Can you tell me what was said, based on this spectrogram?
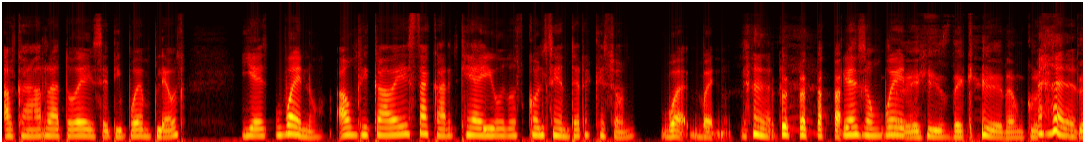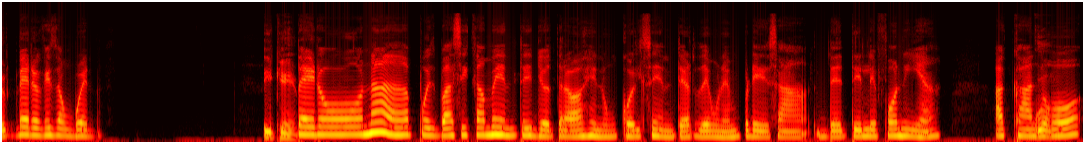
a cada rato de ese tipo de empleos. Y es bueno, aunque cabe destacar que hay unos call centers que son, bue- bueno, que son buenos, dijiste que era un call center. pero que son buenos. ¿Y qué? Pero nada, pues básicamente yo trabajé en un call center de una empresa de telefonía. Acá no,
